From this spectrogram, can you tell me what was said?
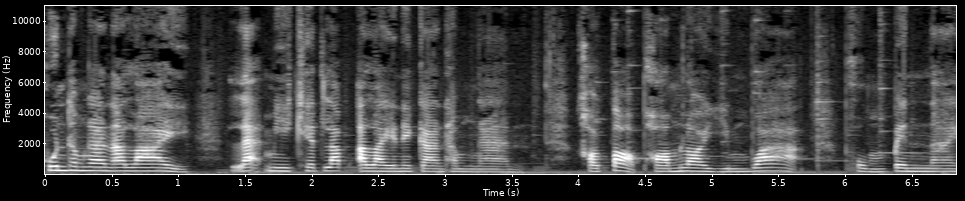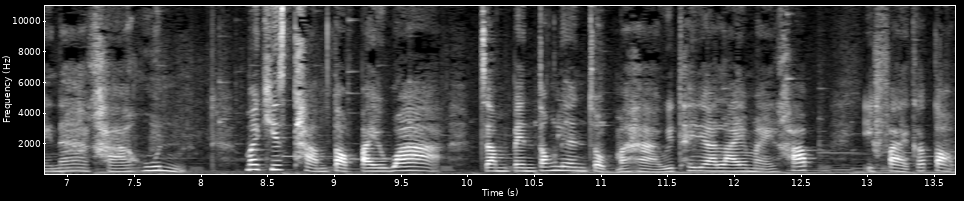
คุณทำงานอะไร และมีเคล็ดลับอะไรในการทำงาน เขาตอบพร้อมรอยยิ้มว่า ผมเป็นนายหน้าค้าหุ้น เมื่อคิสถามต่อไปว่า จำเป็นต้องเรียนจบมหาวิทยาลัยไหมครับ อีกฝ่ายก็ตอบ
